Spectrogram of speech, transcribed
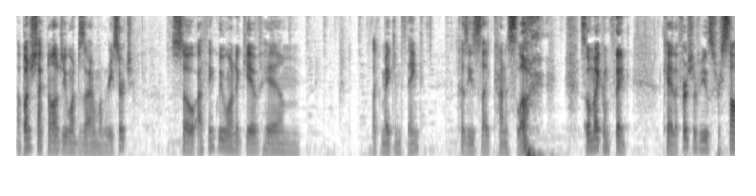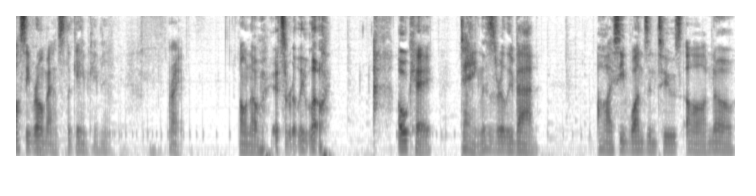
a bunch of technology, one design, one research. So I think we want to give him, like, make him think, because he's like kind of slow. so make him think. Okay, the first reviews for Saucy Romance. The game came in. All right. Oh no, it's really low. okay. Dang, this is really bad. Oh, I see ones and twos. Oh no.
